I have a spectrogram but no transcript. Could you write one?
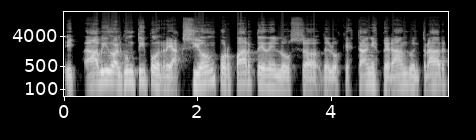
¿Y ¿Ha habido algún tipo de reacción por parte de los, ah, de los que están esperando entrar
